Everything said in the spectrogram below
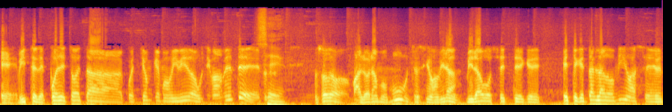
que, viste, después de toda esta cuestión que hemos vivido últimamente, Sí. nosotros valoramos mucho, decimos, mirá, mirá vos este que este que está al lado mío hace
